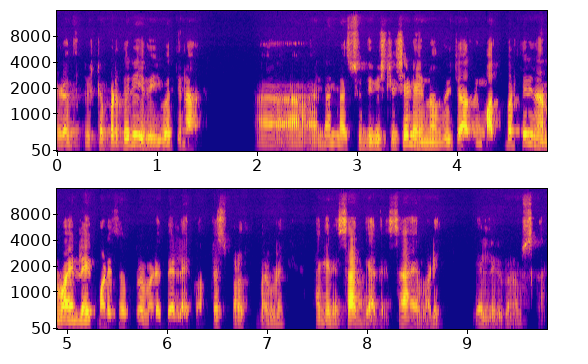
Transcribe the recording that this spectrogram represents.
ಹೇಳೋದಕ್ಕೆ ಇಷ್ಟಪಡ್ತೀನಿ. ಇದು ಇವತ್ತಿನ ನನ್ನ ಸುದ್ದಿ ವಿಶ್ಲೇಷಣೆ. ಇನ್ನೊಂದು ವಿಚಾರದಲ್ಲಿ ಮತ್ತೆ ಬರ್ತೀನಿ. ನಾನು ವೈನ್ ಲೈಕ್ ಮಾಡಿ, ಸಬ್ಸ್ಕ್ರೈಬ್ ಮಾಡಿ, ಬೆಲ್ ಐಕಾನ್ ಪ್ರೆಸ್ ಮಾಡೋದು ಹಾಗೆಯೇ ಸಾಧ್ಯ ಆದರೆ ಸಹಾಯ ಮಾಡಿ. ಎಲ್ಲರಿಗೂ ನಮಸ್ಕಾರ.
